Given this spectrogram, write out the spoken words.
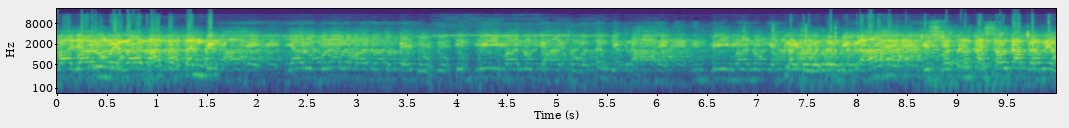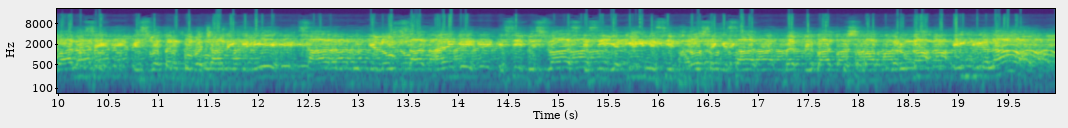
बाजारों में राधा का तन बिक रहा है। यारो बुरा न मानो तो कह दो, इन बेईमानों के हाथों वतन बिक रहा है, इन बेईमानों के हाथों वतन बिक रहा है, इस वतन का सौदा करने वालों से, इस वतन को बचाने के लिए सहारनपुर के लोग साथ आएँगे, इसी विश्वास, इसी यकीन, इसी भरोसे के साथ मैं अपनी बात को समाप्त करूँगा। इनकलाब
